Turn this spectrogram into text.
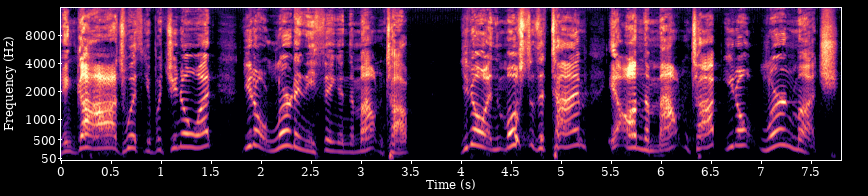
And God's with you. But you know what? You don't learn anything in the mountaintop. You know, and most of the time on the mountaintop, you don't learn much.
